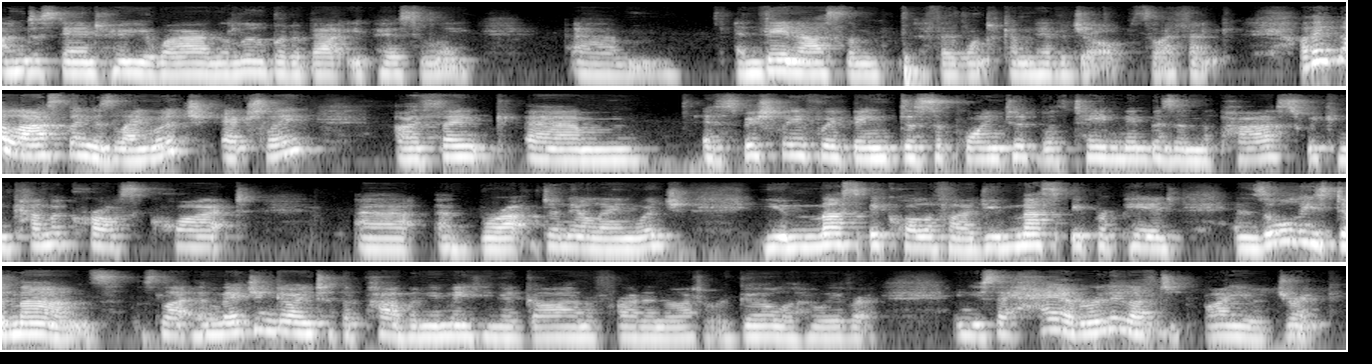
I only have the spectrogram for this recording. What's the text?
understand who you are and a little bit about you personally. Um, and then ask them if they want to come and have a job. So I think, I think the last thing is language, actually. I think um, especially if we've been disappointed with team members in the past, we can come across quite uh, abrupt in our language. You must be qualified, you must be prepared. And there's all these demands. It's like imagine going to the pub and you're meeting a guy on a Friday night or a girl or whoever, and you say, Hey, I'd really love to buy you a drink.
